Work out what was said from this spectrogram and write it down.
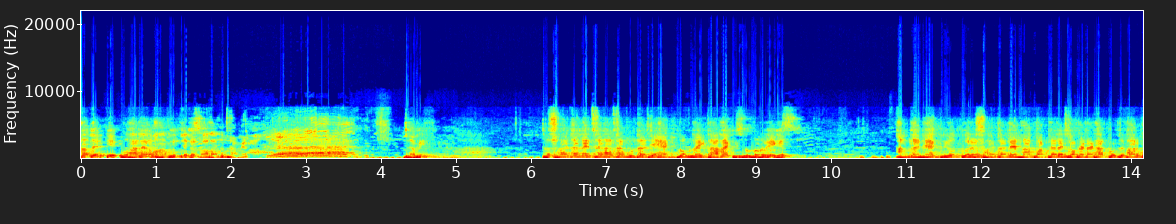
তাদেরকে কোরআনের মাহফিল থেকে সরানো যাবে না। যাবে? তো শয়তানের চেলা চামুন্ডা যে একদম নাই তা না কিছু রয়ে গেছে। আমরা ন্যাক নিয়োগ করে শয়তানের করতে পারব?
